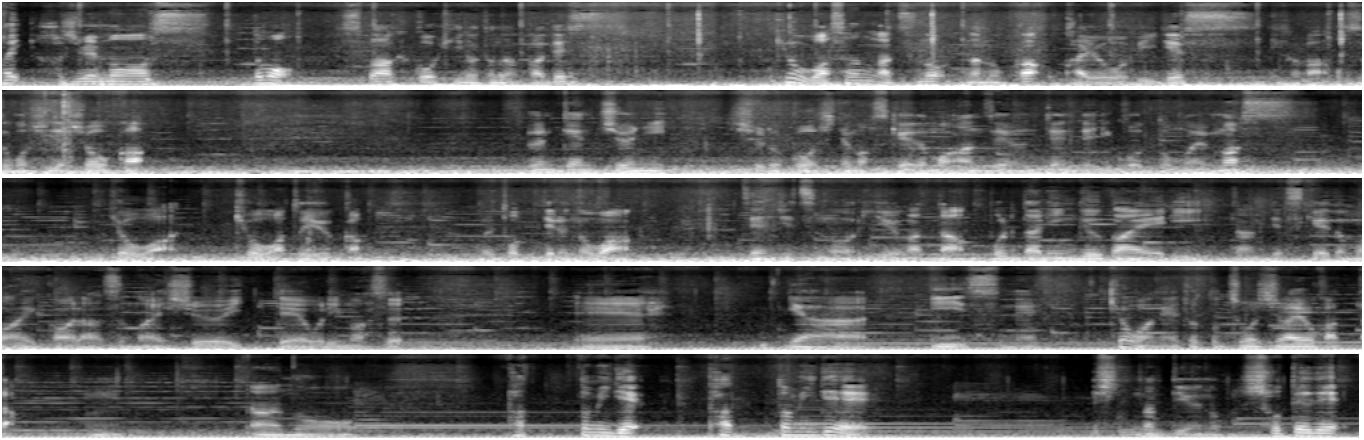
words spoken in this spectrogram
はい始めます。どうもスパークコーヒーの田中です。今日は3月の7日火曜日です。いかがお過ごしでしょうか？運転中に収録をしてますけれども安全運転で行こうと思います。今日は今日はというかこれ撮ってるのは前日の夕方ボルダリング帰りなんですけれども相変わらず毎週行っております。えー、いやーいいっすね。今日はねちょっと調子は良かった。うん。あのパッと見でパッと見で何て言うの？初手で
